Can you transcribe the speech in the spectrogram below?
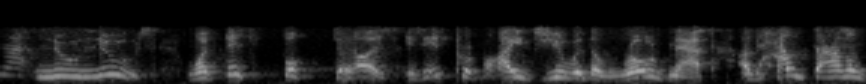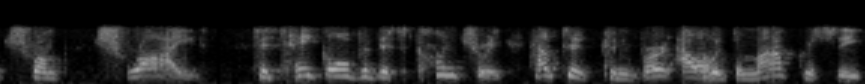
Not new news. What this book does is it provides you with a roadmap of how Donald Trump tried to take over this country, how to convert our democracy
